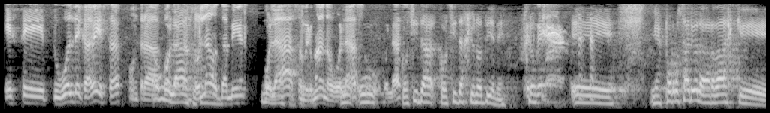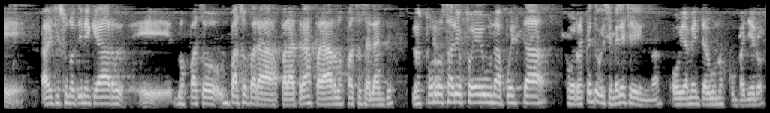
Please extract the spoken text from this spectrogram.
ese tu gol de cabeza contra, un golazo, también. Golazo, mi hermano, golazo. cositas que uno tiene. Creo que... eh, en Sport Rosario la verdad es que a veces uno tiene que dar eh, dos pasos, un paso para, para, atrás para dar dos pasos adelante. Los por Rosario fue una apuesta con respeto que se merecen, obviamente, algunos compañeros.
